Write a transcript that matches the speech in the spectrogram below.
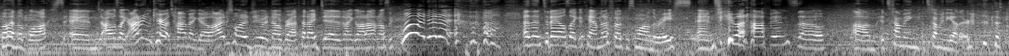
behind the blocks and I was like I don't even care what time I go I just want to do it no breath and I did and I got out and I was like woo I did it and then today I was like okay I'm gonna focus more on the race and see what happens. So um, it's coming it's coming together.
